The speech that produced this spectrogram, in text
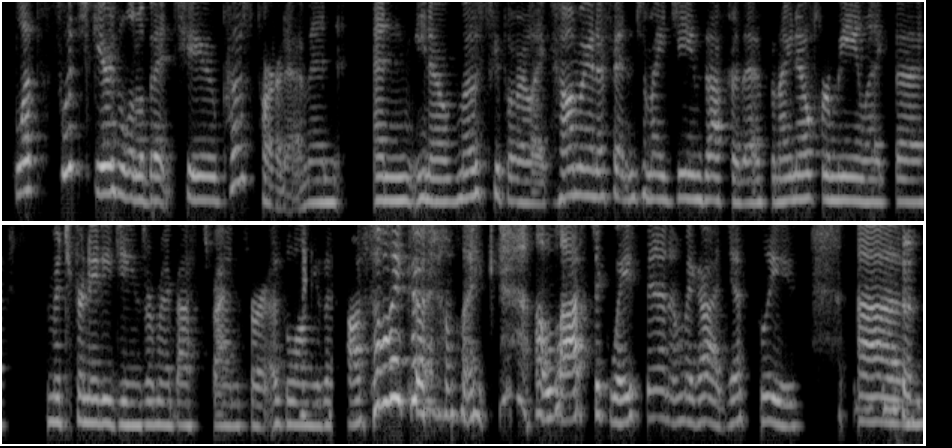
So let's switch gears a little bit to postpartum and and you know most people are like how am i going to fit into my jeans after this? And i know for me like the maternity jeans were my best friend for as long as i possibly could. I'm like elastic waistband? Oh my god yes please. Um,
